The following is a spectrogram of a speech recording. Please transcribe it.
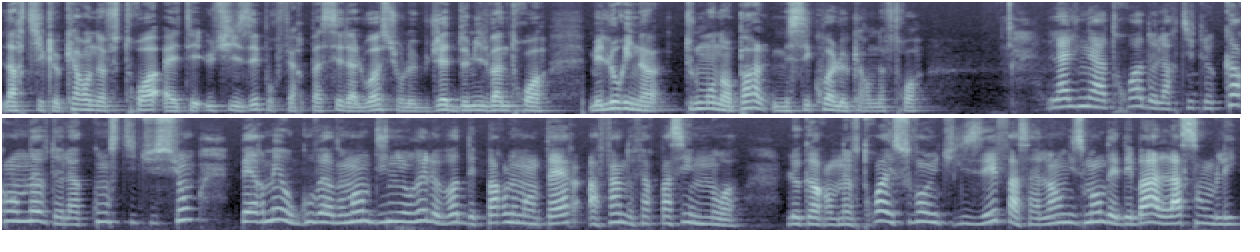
L'article 49.3 a été utilisé pour faire passer la loi sur le budget 2023. Mais Lorina, tout le monde en parle, mais c'est quoi le 49.3 L'alinéa 3 de l'article 49 de la Constitution permet au gouvernement d'ignorer le vote des parlementaires afin de faire passer une loi. Le 49.3 est souvent utilisé face à l'enlisement des débats à l'Assemblée.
